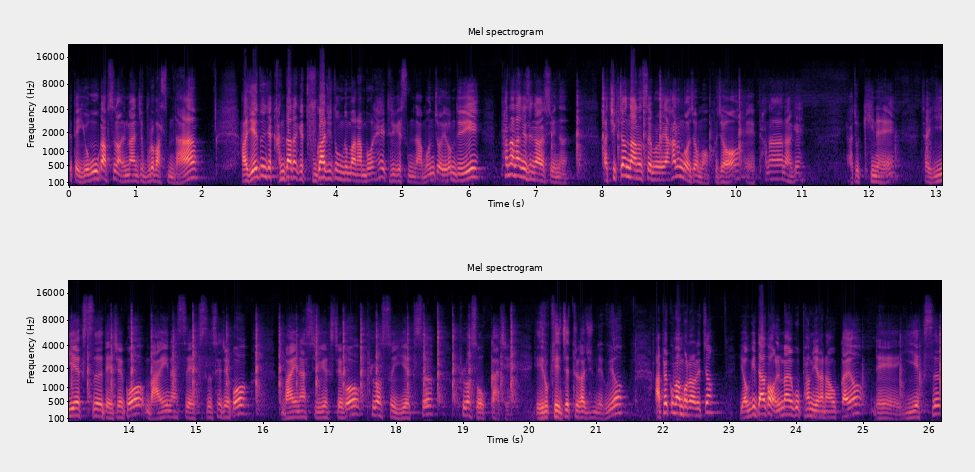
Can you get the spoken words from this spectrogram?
그때 요거 값은 얼마인지 물어봤습니다. 아, 얘도 이제 간단하게 두 가지 정도만 한번 해드리겠습니다. 먼저 여러분들이 편안하게 생각할 수 있는 아, 직전 나눗셈으로 그냥 하는 거죠, 뭐. 그죠? 예, 편안하게. 아주 기네. 자, 2x 대제곱 마이너스 x 세제곱 마이너스 6x제곱 플러스 2x 플러스 5까지 이렇게 이제 들어가 주시면 되고요. 앞에 것만 뭐라 그랬죠? 여기다가 얼마를 곱하면 얘가 나올까요? 네, 2x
